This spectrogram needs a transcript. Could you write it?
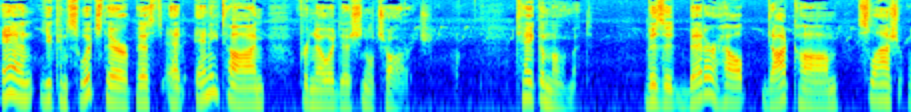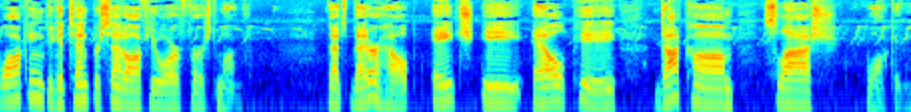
and you can switch therapists at any time for no additional charge. Take a moment. Visit betterhelp.com slash walking to get 10% off your first month. That's betterhelp, H-E-L-P dot com slash walking.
